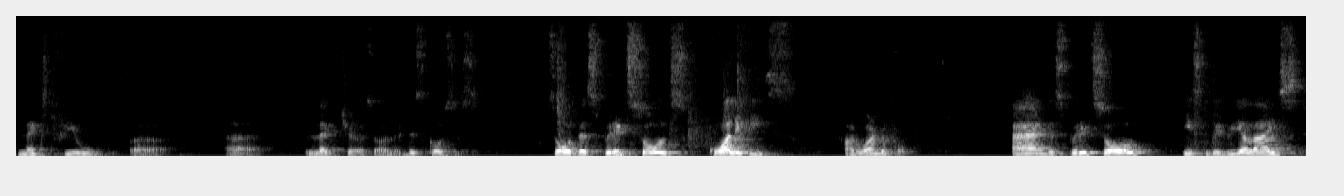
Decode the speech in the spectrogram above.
next few uh, uh, lectures or discourses. So the spirit soul's qualities are wonderful and the spirit soul is to be realized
